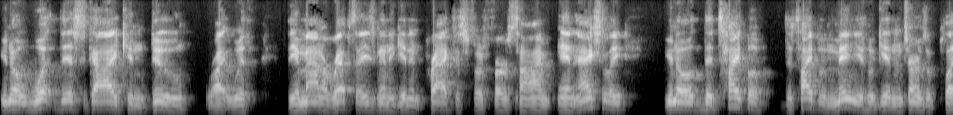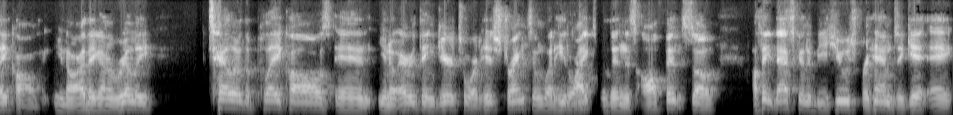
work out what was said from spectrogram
you know, what this guy can do, right, with the amount of reps that he's going to get in practice for the first time. And actually, you know, the type of the type of menu he'll get in terms of play calling. You know, are they going to really – tailor the play calls and you know everything geared toward his strengths and what he likes within this offense. So I think that's going to be huge for him to get a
